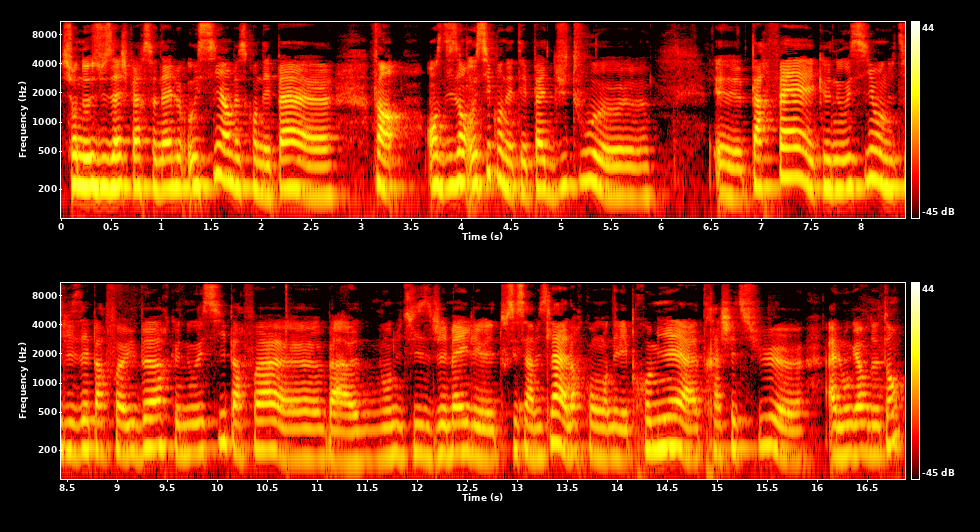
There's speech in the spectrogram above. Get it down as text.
sur nos usages personnels aussi, hein, parce qu'on n'est pas. Enfin, euh, en se disant aussi qu'on n'était pas du tout. Euh, parfait et que nous aussi on utilisait parfois Uber, que nous aussi parfois euh, bah, on utilise Gmail et tous ces services-là alors qu'on est les premiers à tracher dessus euh, à longueur de temps,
